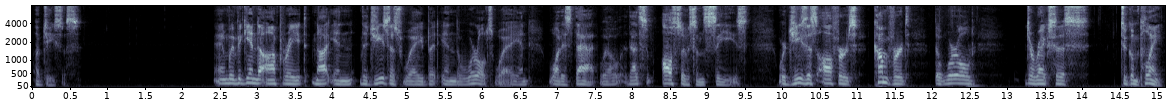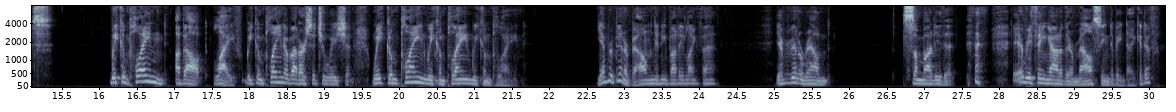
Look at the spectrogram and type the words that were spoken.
of Jesus. And we begin to operate not in the Jesus way, but in the world's way. And what is that? Well, that's also some C's. Where Jesus offers comfort, the world directs us to complaints. We complain about life. We complain about our situation. We complain, we complain, we complain. You ever been around anybody like that? You ever been around somebody that everything out of their mouth seemed to be negative?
